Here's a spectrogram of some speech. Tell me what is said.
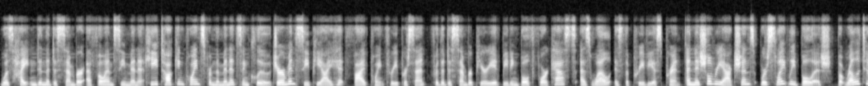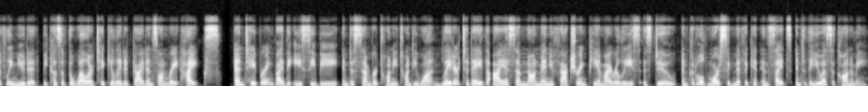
was heightened in the December FOMC minute. Key talking points from the minutes include German CPI hit 5.3% for the December period beating both forecasts as well as the previous print. Initial reactions were slightly bullish but relatively muted because of the well-articulated guidance on rate hikes and tapering by the ECB in December 2021. Later today the ISM non-manufacturing PMI release is due and could hold more significant insights into the US economy.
